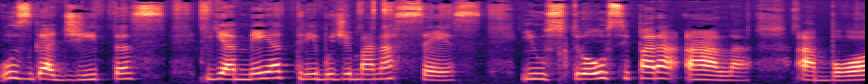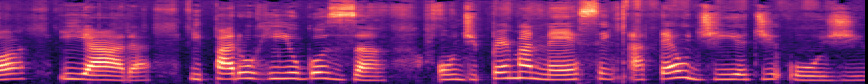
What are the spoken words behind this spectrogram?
os Gaditas e a meia tribo de Manassés, e os trouxe para Ala, Abor e Ara, e para o rio Gozã, onde permanecem até o dia de hoje.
